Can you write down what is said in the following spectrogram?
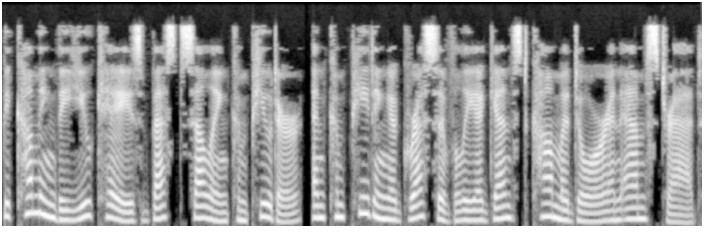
becoming the UK's best-selling computer, and competing aggressively against Commodore and Amstrad.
